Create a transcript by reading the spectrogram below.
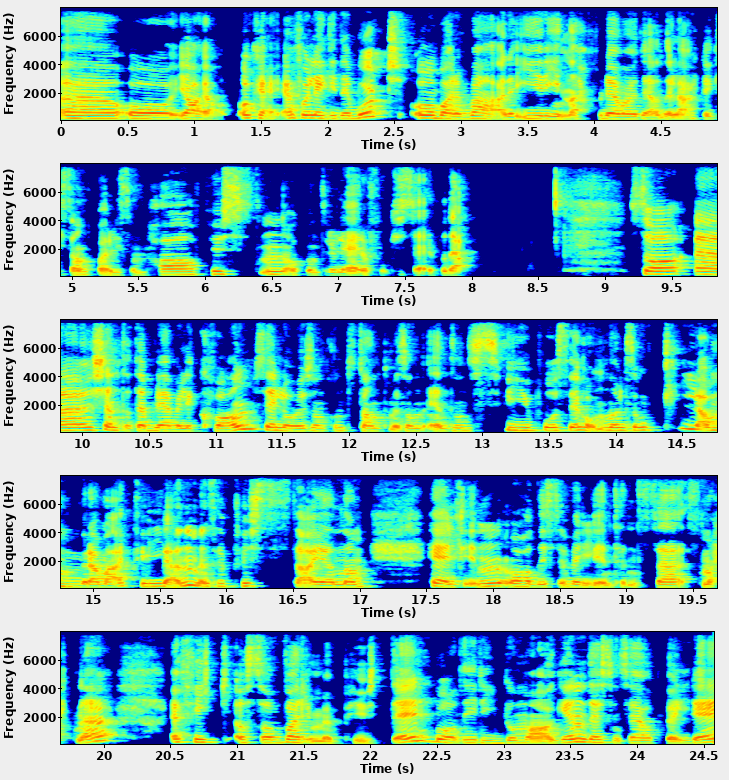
Uh, og ja, ja, ok, jeg får legge det bort og bare være i riene. For det var jo det jeg hadde lært. ikke sant? Bare liksom ha pusten og kontrollere og fokusere på det. Så eh, kjente at jeg ble veldig kvalm, så jeg lå jo sånn konstant med sånn, en sånn svypose i hånden og liksom klamra meg til den mens jeg pusta gjennom hele tiden og hadde disse veldig intense smertene. Jeg fikk også varmeputer både i rygg og magen, det syns jeg hjalp veldig.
